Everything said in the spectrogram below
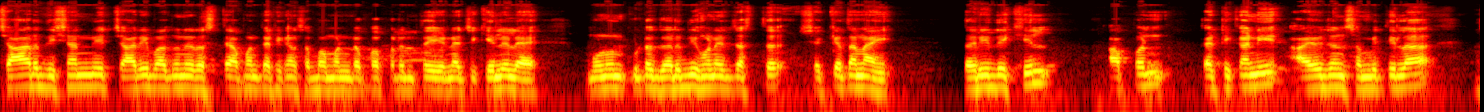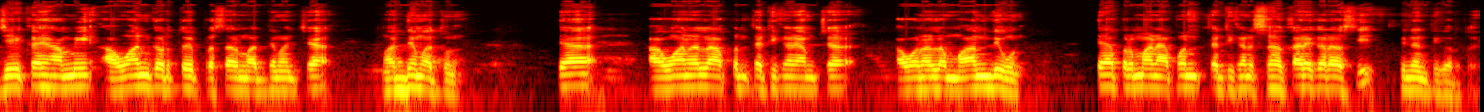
चार दिशांनी चारी बाजूने रस्ते आपण त्या ठिकाणी सभामंडपापर्यंत येण्याचे केलेले आहे. म्हणून कुठं गर्दी होण्याची जास्त शक्यता नाही. तरी देखील आपण त्या ठिकाणी आयोजन समितीला जे काही आम्ही आवाहन करतोय प्रसारमाध्यमांच्या माध्यमातून त्या आव्हानाला आपण त्या ठिकाणी आमच्या आव्हानाला मान देऊन त्याप्रमाणे आपण त्या ठिकाणी सहकार्य करा अशी विनंती करतोय.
